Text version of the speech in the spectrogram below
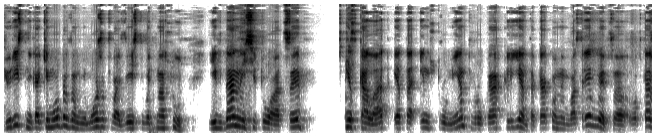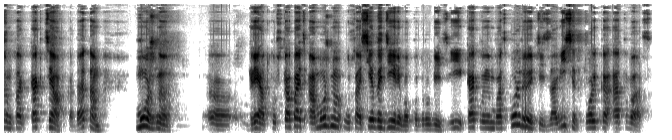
юрист никаким образом не может воздействовать на суд. И в данной ситуации эскалат – это инструмент в руках клиента. Как он им востребуется, вот скажем так, как тявка. Да, там можно грядку вскопать, а можно у соседа дерево подрубить. И как вы им воспользуетесь, зависит только от вас.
